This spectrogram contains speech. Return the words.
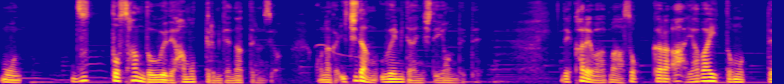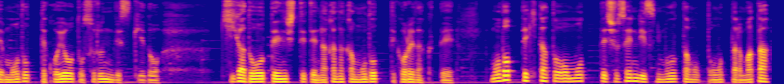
もうずっと3度上でハモってるみたいになってるんですよ。こうなんか一段上みたいにして読んでて。で、彼はまあそっから、あ、やばいと思って戻ってこようとするんですけど、気が動転しててなかなか戻ってこれなくて、戻ってきたと思って主旋律に戻ったもと思ったらまた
